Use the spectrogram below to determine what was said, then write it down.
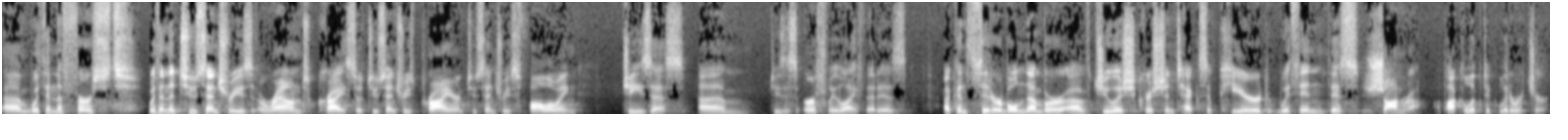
um, within the first, within the two centuries around Christ, so two centuries prior and two centuries following Jesus, um, Jesus' earthly life, that is, a considerable number of Jewish Christian texts appeared within this genre, apocalyptic literature.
